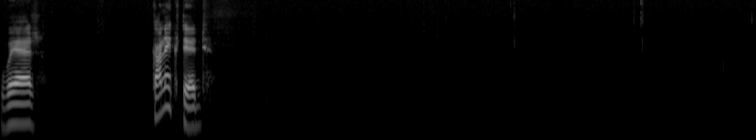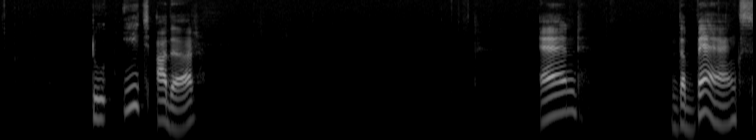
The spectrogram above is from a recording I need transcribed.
were connected to each other and the banks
